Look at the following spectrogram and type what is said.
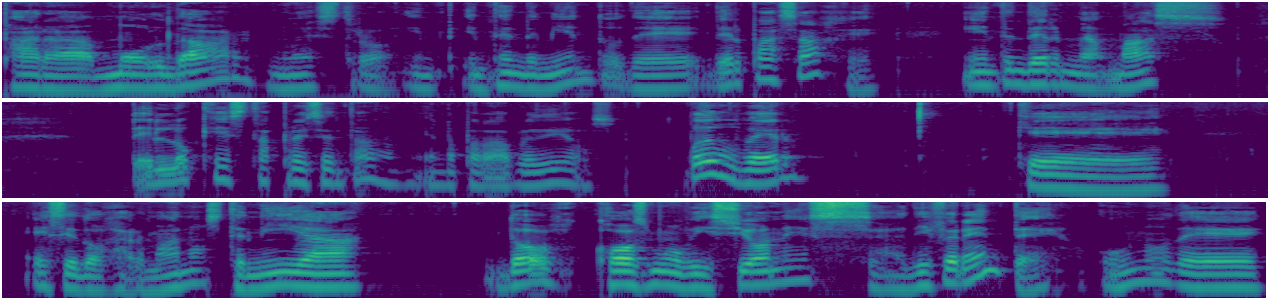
para moldar nuestro entendimiento del pasaje y entender más de lo que está presentado en la palabra de Dios. Podemos ver que ese dos hermanos tenía dos cosmovisiones eh, diferentes, uno de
